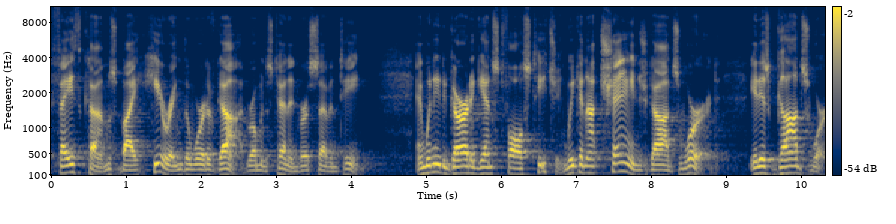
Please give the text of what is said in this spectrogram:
faith comes by hearing the Word of God, Romans 10 and verse 17. And we need to guard against false teaching. We cannot change God's Word, it is God's Word.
